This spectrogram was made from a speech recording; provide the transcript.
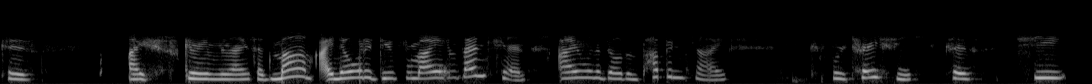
because I screamed and I said, "Mom, I know what to do for my invention. I want to build a and shine for Traci because she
